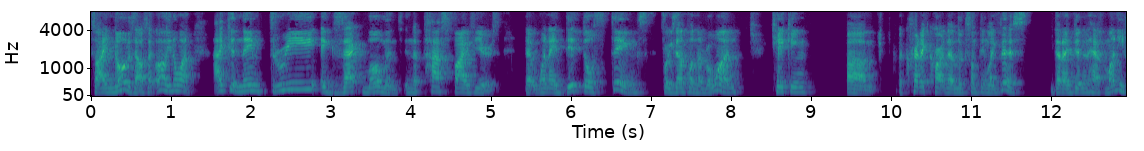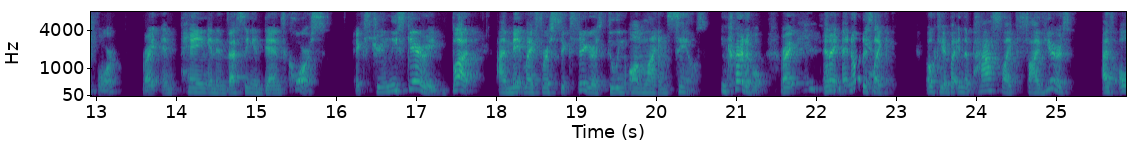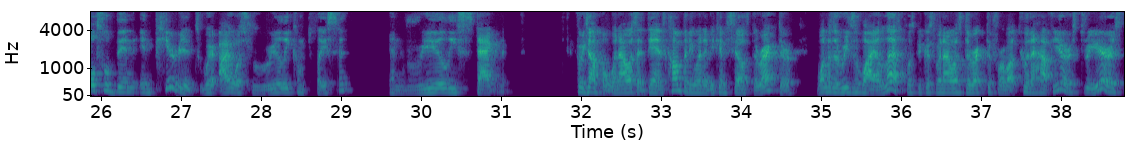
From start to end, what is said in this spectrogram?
So I noticed, I was like, oh, you know what? I could name three exact moments in the past five years that when I did those things, for example, number one, taking um, a credit card that looked something like this that I didn't have money for, right? And paying and investing in Dan's course. Extremely scary, but I made my first six figures doing online sales. Incredible, right? And I, I noticed like, okay, but in the past like five years, I've also been in periods where I was really complacent and really stagnant. For example, when I was at Dan's company, when I became sales director, one of the reasons why I left was because when I was director for about two and a half years, three years,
